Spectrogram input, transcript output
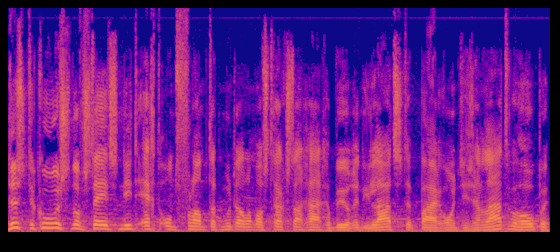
Dus de koers nog steeds niet echt ontvlamd. Dat moet allemaal straks dan gaan gebeuren. Die laatste paar rondjes. En laten we hopen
